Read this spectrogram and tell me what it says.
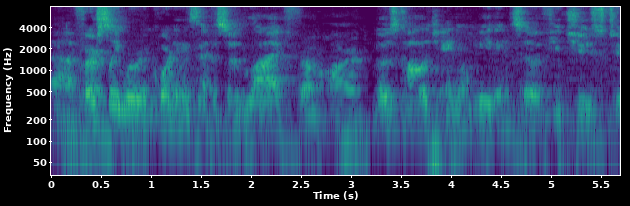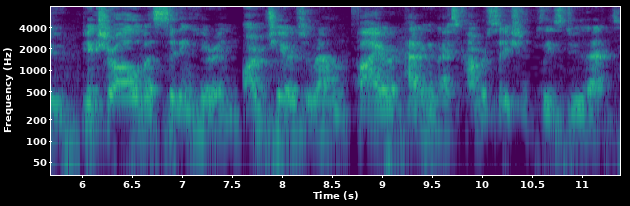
Uh, firstly, we're recording this episode live from our Mohs College annual meeting. So if you choose to picture all of us sitting here in armchairs around fire having a nice conversation, please do that.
